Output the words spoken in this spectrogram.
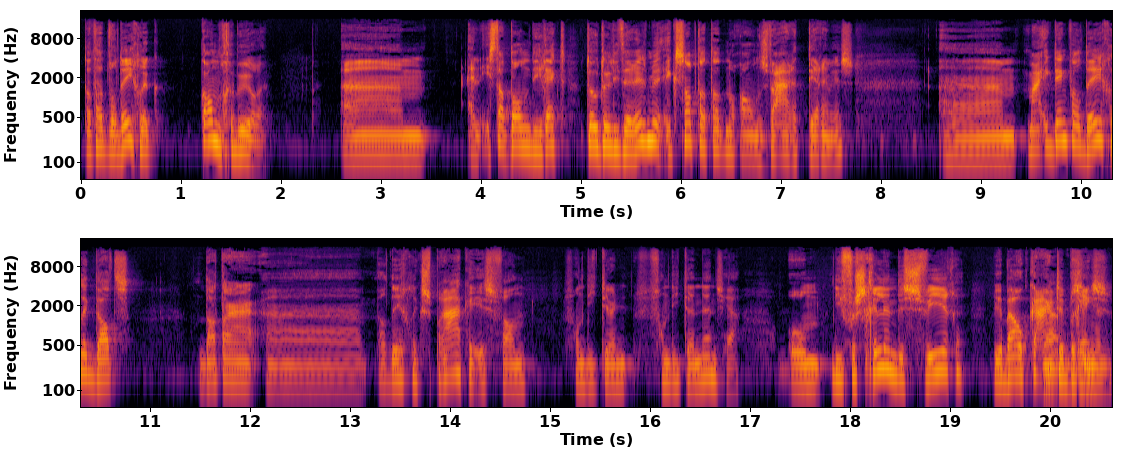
Dat dat wel degelijk kan gebeuren. Ehm, en is dat dan direct totalitarisme? Ik snap dat dat nogal een zware term is. Ehm, maar ik denk wel degelijk dat, dat daar eh, wel degelijk sprake is van, van, die, ter- van die tendens. Ja. Om die verschillende sferen weer bij elkaar Ja, te brengen. precies.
